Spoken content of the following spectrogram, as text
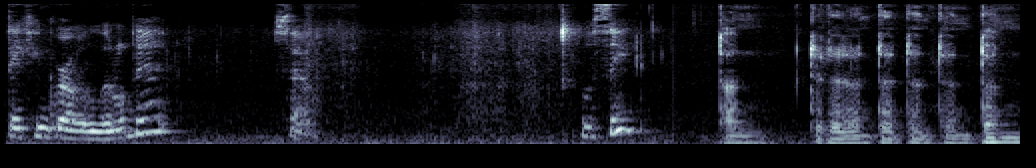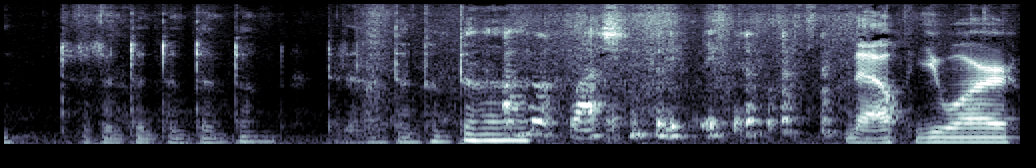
they can grow a little bit, so we'll see. Dun dun dun dun dun dun dun dun dun dun dun dun dun dun dun I'm not flashing anything. Now you are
